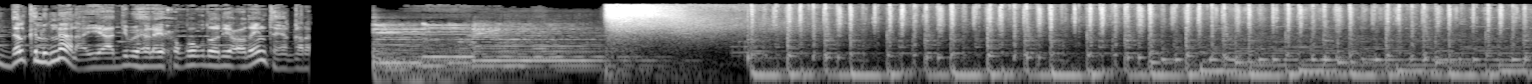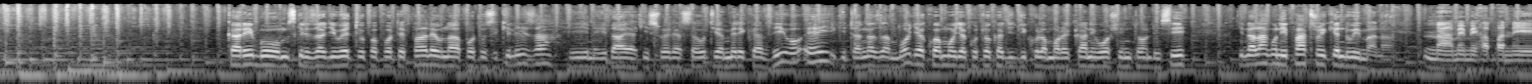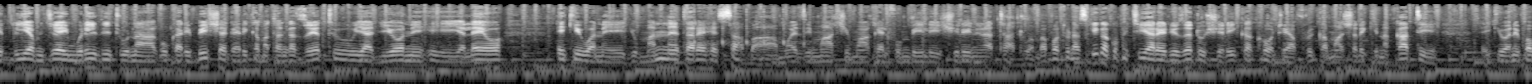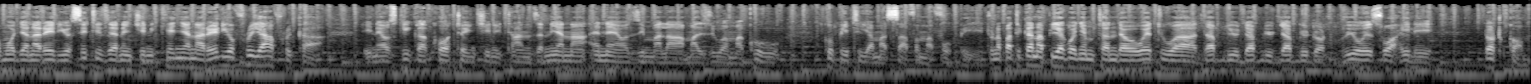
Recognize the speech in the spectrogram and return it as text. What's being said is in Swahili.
dalka lubnaan ayaa dib u helay xuquuqdoodii codaynta ee qaran Karibu msikilizaji wetu popote pale unapotusikiliza. Hii ni idhaa ya Kiswahili ya Sauti ya Amerika, VOA, ikitangaza moja kwa moja kutoka jiji kuu la Marekani, Washington DC. Jina langu ni Patrick Ndwimana na mimi hapa ni BMJ Muridhi. Tunakukaribisha katika matangazo yetu ya jioni hii ya leo, ikiwa ni Jumanne tarehe 7 mwezi Machi mwaka 2023 ambapo tunasikika kupitia redio zetu shirika kote Afrika Mashariki na Kati, ikiwa ni pamoja na Radio Citizen nchini Kenya na Radio Free Africa inayosikika kote nchini Tanzania na eneo zima la maziwa makuu kupitia masafa mafupi. Tunapatikana pia kwenye mtandao wetu wa www voa swahili.com.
